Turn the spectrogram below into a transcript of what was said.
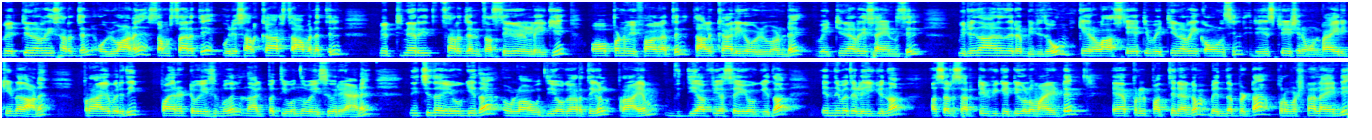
വെറ്റിനറി സർജൻ ഒഴിവാണ്. സംസ്ഥാനത്തെ ഒരു സർക്കാർ സ്ഥാപനത്തിൽ വെറ്റിനറി സർജൻ തസ്തികകളിലേക്ക് ഓപ്പൺ വിഭാഗത്തിൽ താൽക്കാലിക ഒഴിവുണ്ട്. വെറ്റിനറി സയൻസിൽ ബിരുദാനന്തര ബിരുദവും കേരള സ്റ്റേറ്റ് വെറ്റിനറി കൗൺസിൽ രജിസ്ട്രേഷനും ഉണ്ടായിരിക്കേണ്ടതാണ്. പ്രായപരിധി പതിനെട്ട് വയസ്സ് മുതൽ നാൽപ്പത്തി ഒന്ന് വയസ്സ് വരെയാണ്. നിശ്ചിത യോഗ്യത ഉള്ള ഉദ്യോഗാർത്ഥികൾ പ്രായം വിദ്യാഭ്യാസ യോഗ്യത എന്നിവ തെളിയിക്കുന്ന അസൽ സർട്ടിഫിക്കറ്റുകളുമായിട്ട് ഏപ്രിൽ പത്തിനകം ബന്ധപ്പെട്ട പ്രൊഫഷണൽ ആൻഡ്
